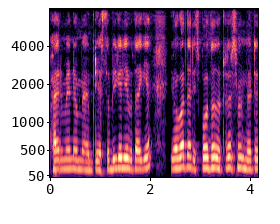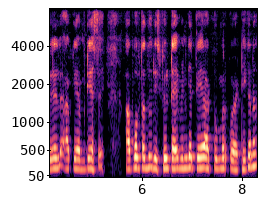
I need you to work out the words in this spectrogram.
fireman M M T S सभी के लिए बताया गया you are the response of the tradesman material आपके एम टी एस आपको बता दूँ रिस्पेक्ट टाइम इनके तेरह अक्टूबर को है ठीक है ना?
